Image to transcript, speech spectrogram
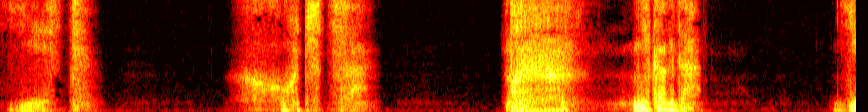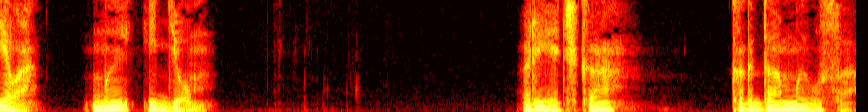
есть. Хочется. Бррр. Никогда. Ева, мы идем. Речка. Когда мылся.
